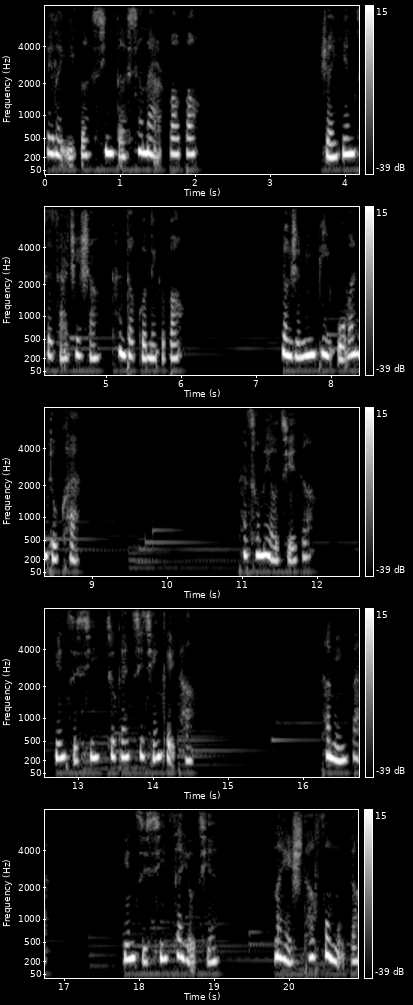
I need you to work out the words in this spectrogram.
背了一个新的香奈儿包包。阮嫣在杂志上看到过那个包，要人民币五万多块。他从没有觉得袁子熙就该寄钱给他。他明白。云子熙再有钱，那也是他父母的。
